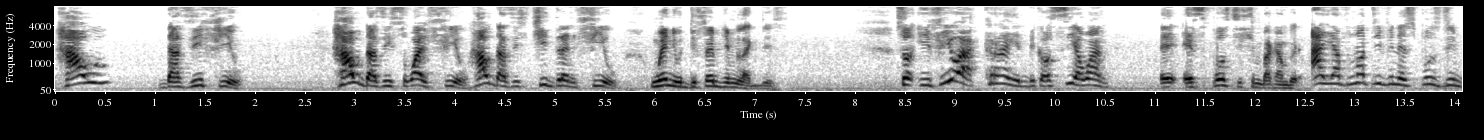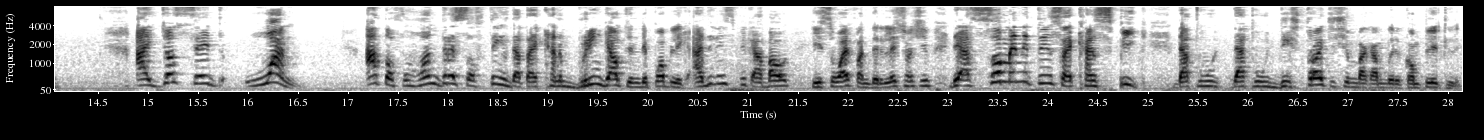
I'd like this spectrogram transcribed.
How does he feel? How does his wife feel? How does his children feel when you defame him like this? So if you are crying because Siawan eh, exposed Shimbakambere, I have not even exposed him. I just said one out of hundreds of things that I can bring out in the public. I didn't speak about his wife and the relationship. There are so many things I can speak that would that would destroy Chishimba Kambwili completely.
